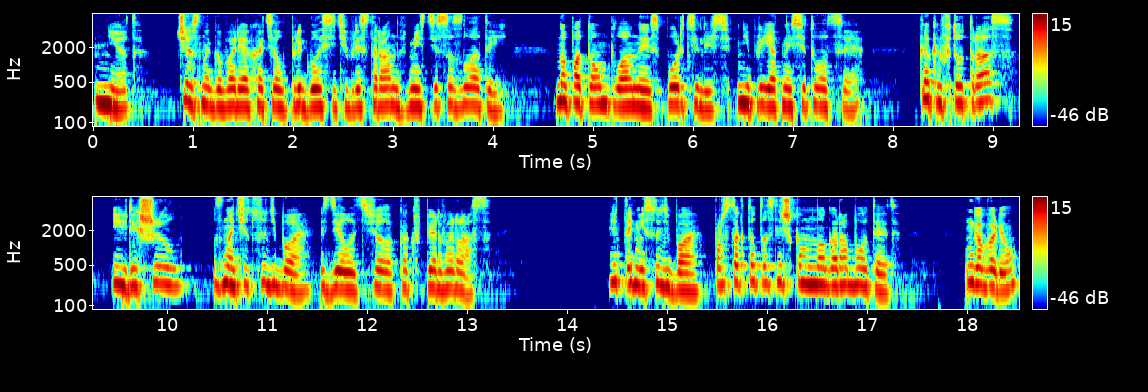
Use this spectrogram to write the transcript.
«Нет. Честно говоря, хотел пригласить в ресторан вместе со Златой, но потом планы испортились, неприятной ситуации. Как и в тот раз, и решил, значит, судьба, сделать все как в первый раз». Это не судьба, просто кто-то слишком много работает. Говорю,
